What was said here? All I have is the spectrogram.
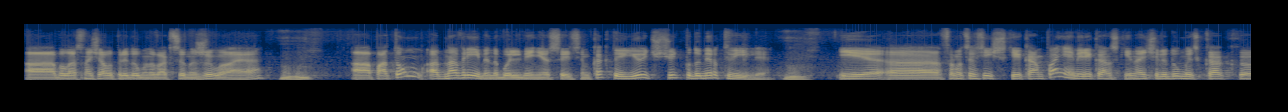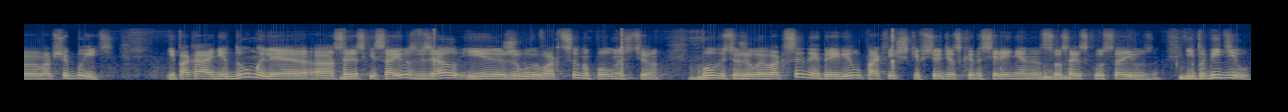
А была сначала придумана вакцина живая, а потом одновременно более-менее с этим как-то ее чуть-чуть подумертвили. И э, фармацевтические компании американские начали думать, как э, вообще быть. И пока они думали, э, Советский Союз взял и живую вакцину полностью, полностью живой вакциной привил практически все детское население со Советского Союза. И победил,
